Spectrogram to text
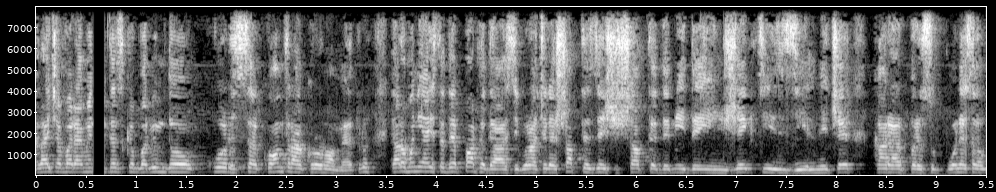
Iar aici vă reamintesc că vorbim de o cursă contra cronometru, iar România este departe de a asigura cele 77.000 de injecții zilnice care ar presupune să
